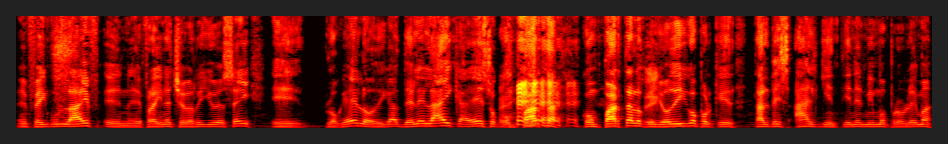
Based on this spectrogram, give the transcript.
En Facebook Live, en Efraín Echeverry USA. Eh, bloguelo, diga, dele like a eso, comparta, comparta lo que yo digo porque tal vez alguien tiene el mismo problema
